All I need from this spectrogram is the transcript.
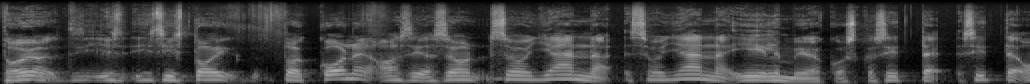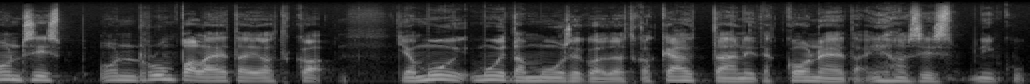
toi, siis toi, toi koneasia, se on, se, on jännä, se on jännä ilmiö, koska sitten, sitten on siis on rumpaleita jotka, ja muita muusikoita, jotka käyttää niitä koneita ihan siis niin kuin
